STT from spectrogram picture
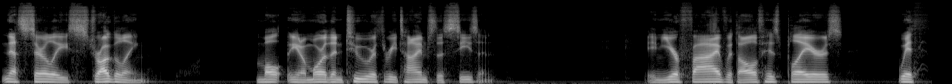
necessarily struggling, you know, more than two or three times this season. In year five, with all of his players, with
